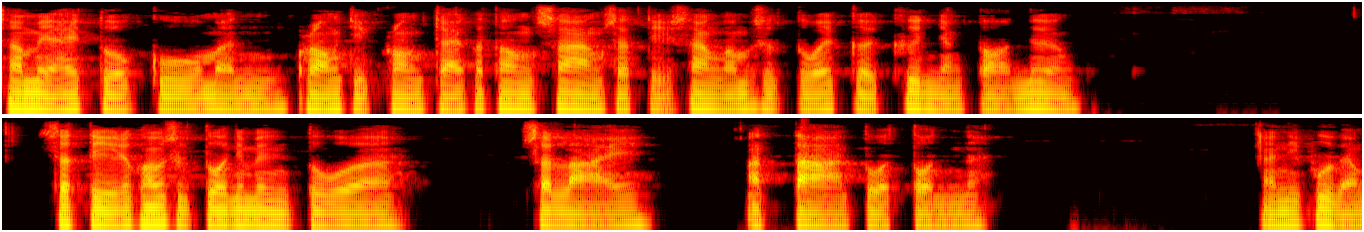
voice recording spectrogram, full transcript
ถ้าไม่อยากให้ตัวกูมันครองจิตครองใจก็ต้องสร้างสติสร้างความรู้สึกตัวให้เกิดขึ้นอย่างต่อเนื่อง สติและความรู้สึกตัวนี่เป็นตัวสลายอัตตาตัวตนนะ อันนี้พูดแบบ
